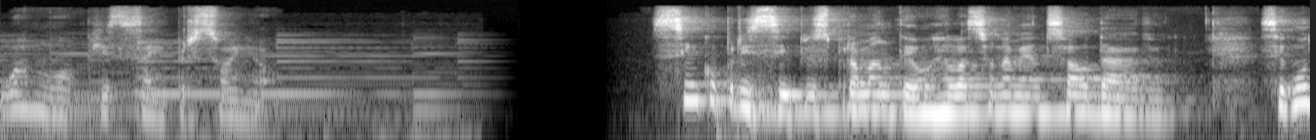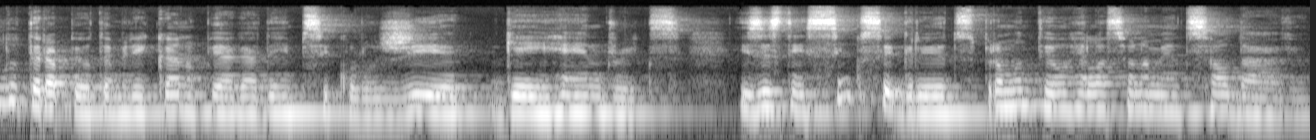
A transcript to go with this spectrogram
o amor que sempre sonhou. Cinco princípios para manter um relacionamento saudável. Segundo o terapeuta americano PhD em psicologia, Gay Hendricks, existem cinco segredos para manter um relacionamento saudável.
